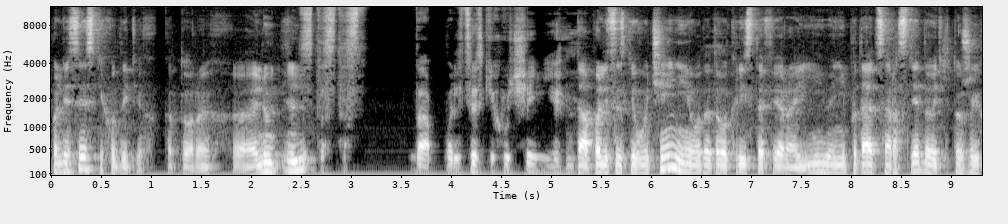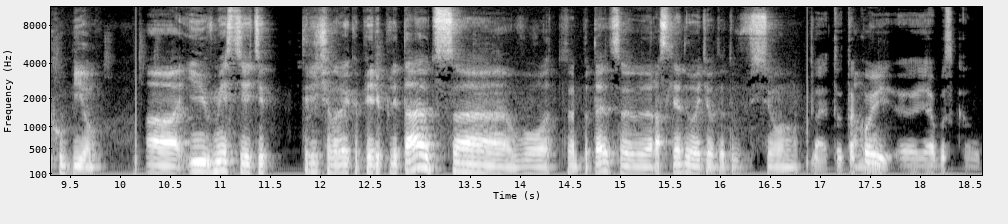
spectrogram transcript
полицейских вот этих, которых... Э, да, полицейских учений. Да, полицейских учений вот этого Кристофера, и они пытаются расследовать, кто же их убил. А, и вместе эти три человека переплетаются, вот, пытаются расследовать вот эту всю... Да, это такой, э, я бы сказал,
